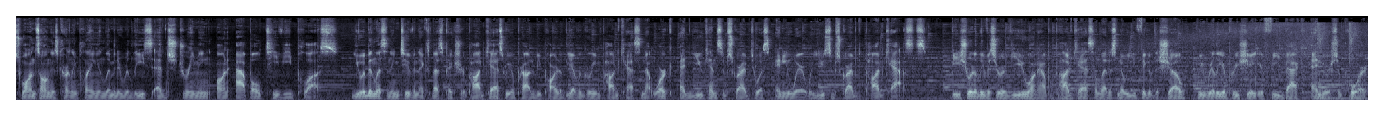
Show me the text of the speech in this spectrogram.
Swan Song is currently playing in limited release and streaming on Apple TV Plus. You have been listening to the Next Best Picture podcast. We are proud to be part of the Evergreen Podcast Network, and you can subscribe to us anywhere where you subscribe to podcasts. Be sure to leave us a review on Apple Podcasts and let us know what you think of the show. We really appreciate your feedback and your support,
